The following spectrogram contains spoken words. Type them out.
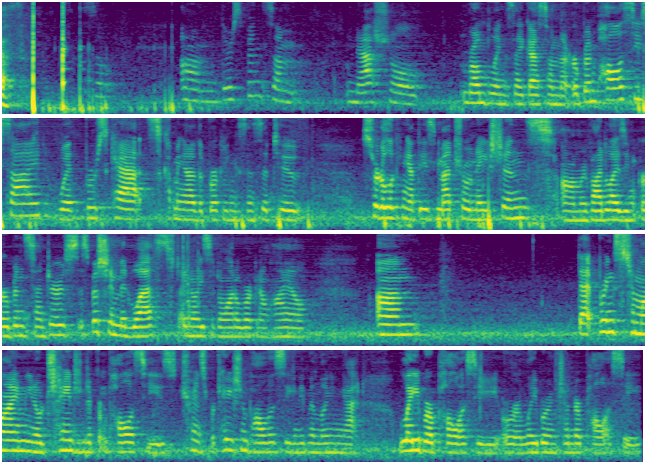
Yes. So, um, there's been some national rumblings, I guess, on the urban policy side with Bruce Katz coming out of the Brookings Institute, sort of looking at these metro nations, um, revitalizing urban centers, especially Midwest. I know he's done a lot of work in Ohio. Um, that brings to mind, you know, change in different policies, transportation policy, and even looking at labor policy or labor and gender policy,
